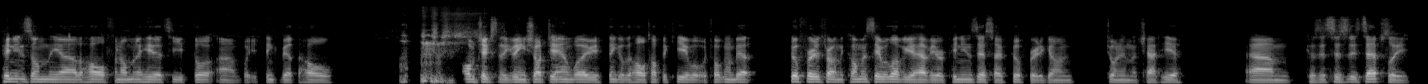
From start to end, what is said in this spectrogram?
opinions on the uh, the whole phenomena here, that's you thought, um, what you think about the whole objects that are being shot down, whatever you think of the whole topic here, what we're talking about, feel free to throw in the comments there. We'd love you to have your opinions there, so feel free to go and join in the chat here. Um, because it's just, it's absolutely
